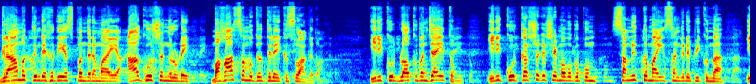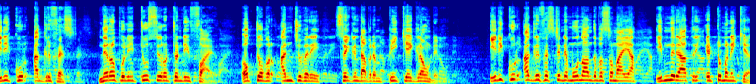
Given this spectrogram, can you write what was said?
ഗ്രാമത്തിന്റെ ഹൃദയസ്പന്ദനമായ ആഘോഷങ്ങളുടെ മഹാസമുദ്രത്തിലേക്ക് സ്വാഗതം. ഇരിക്കൂർ ബ്ലോക്ക് പഞ്ചായത്തും ഇരിക്കൂർ കർഷകക്ഷേമ വകുപ്പും സംയുക്തമായി സംഘടിപ്പിക്കുന്ന Irikkur agrifest Nirapoli two zero twenty five October അഞ്ചു വരെ ശ്രീകണ്ഠാപുരം പി കെ ഗ്രൗണ്ടിൽ. ഇരിക്കൂർ അഗ്രിഫെസ്റ്റിന്റെ മൂന്നാം ദിവസമായ ഇന്ന് രാത്രി എട്ട് മണിക്ക്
